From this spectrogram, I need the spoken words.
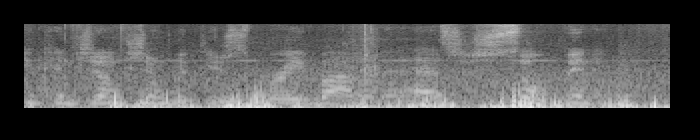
in conjunction with your spray bottle that has your soap in it.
